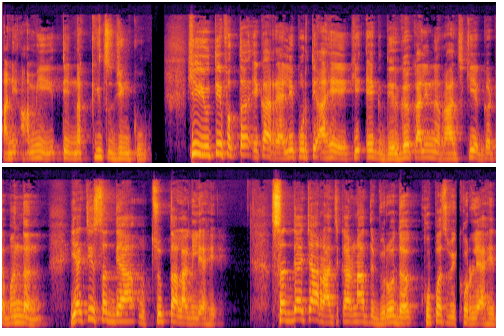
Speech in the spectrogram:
आणि आम्ही ती नक्कीच जिंकू. ही युती फक्त एका रॅलीपुरती आहे की एक दीर्घकालीन राजकीय गठबंधन याची सध्या उत्सुकता लागली आहे. सध्याच्या राजकारणात विरोधक खूपच विखुरले आहेत.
